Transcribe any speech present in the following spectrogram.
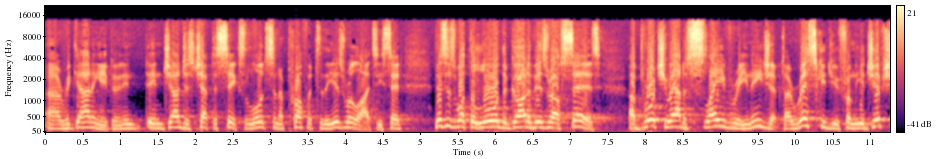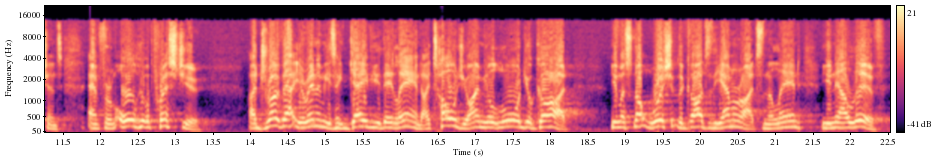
uh, regarding Egypt. In, in Judges chapter 6, the Lord sent a prophet to the Israelites. He said, This is what the Lord, the God of Israel, says I brought you out of slavery in Egypt. I rescued you from the Egyptians and from all who oppressed you. I drove out your enemies and gave you their land. I told you, I'm your Lord, your God. You must not worship the gods of the Amorites in the land you now live.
